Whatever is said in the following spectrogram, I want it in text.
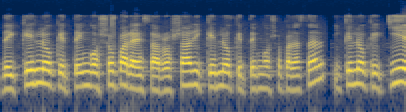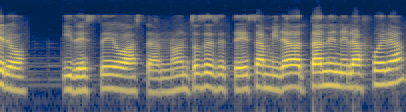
de qué es lo que tengo yo para desarrollar y qué es lo que tengo yo para hacer y qué es lo que quiero y deseo hacer, ¿no? Entonces este, esa mirada tan en el afuera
